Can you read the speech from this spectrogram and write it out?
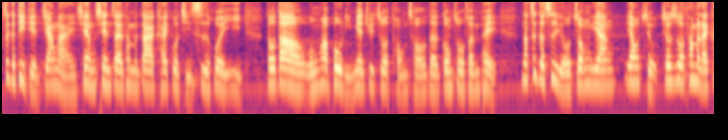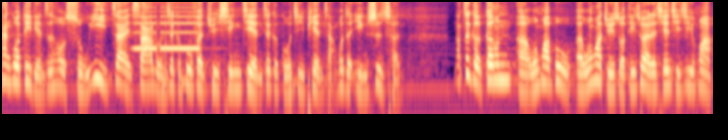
这个地点将来像现在他们大概开过几次会议，都到文化部里面去做统筹的工作分配。那这个是由中央要求，就是说他们来看过地点之后，属意在沙伦这个部分去新建这个国际片场或者影视城。那这个跟呃文化部呃文化局所提出来的先期计划，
